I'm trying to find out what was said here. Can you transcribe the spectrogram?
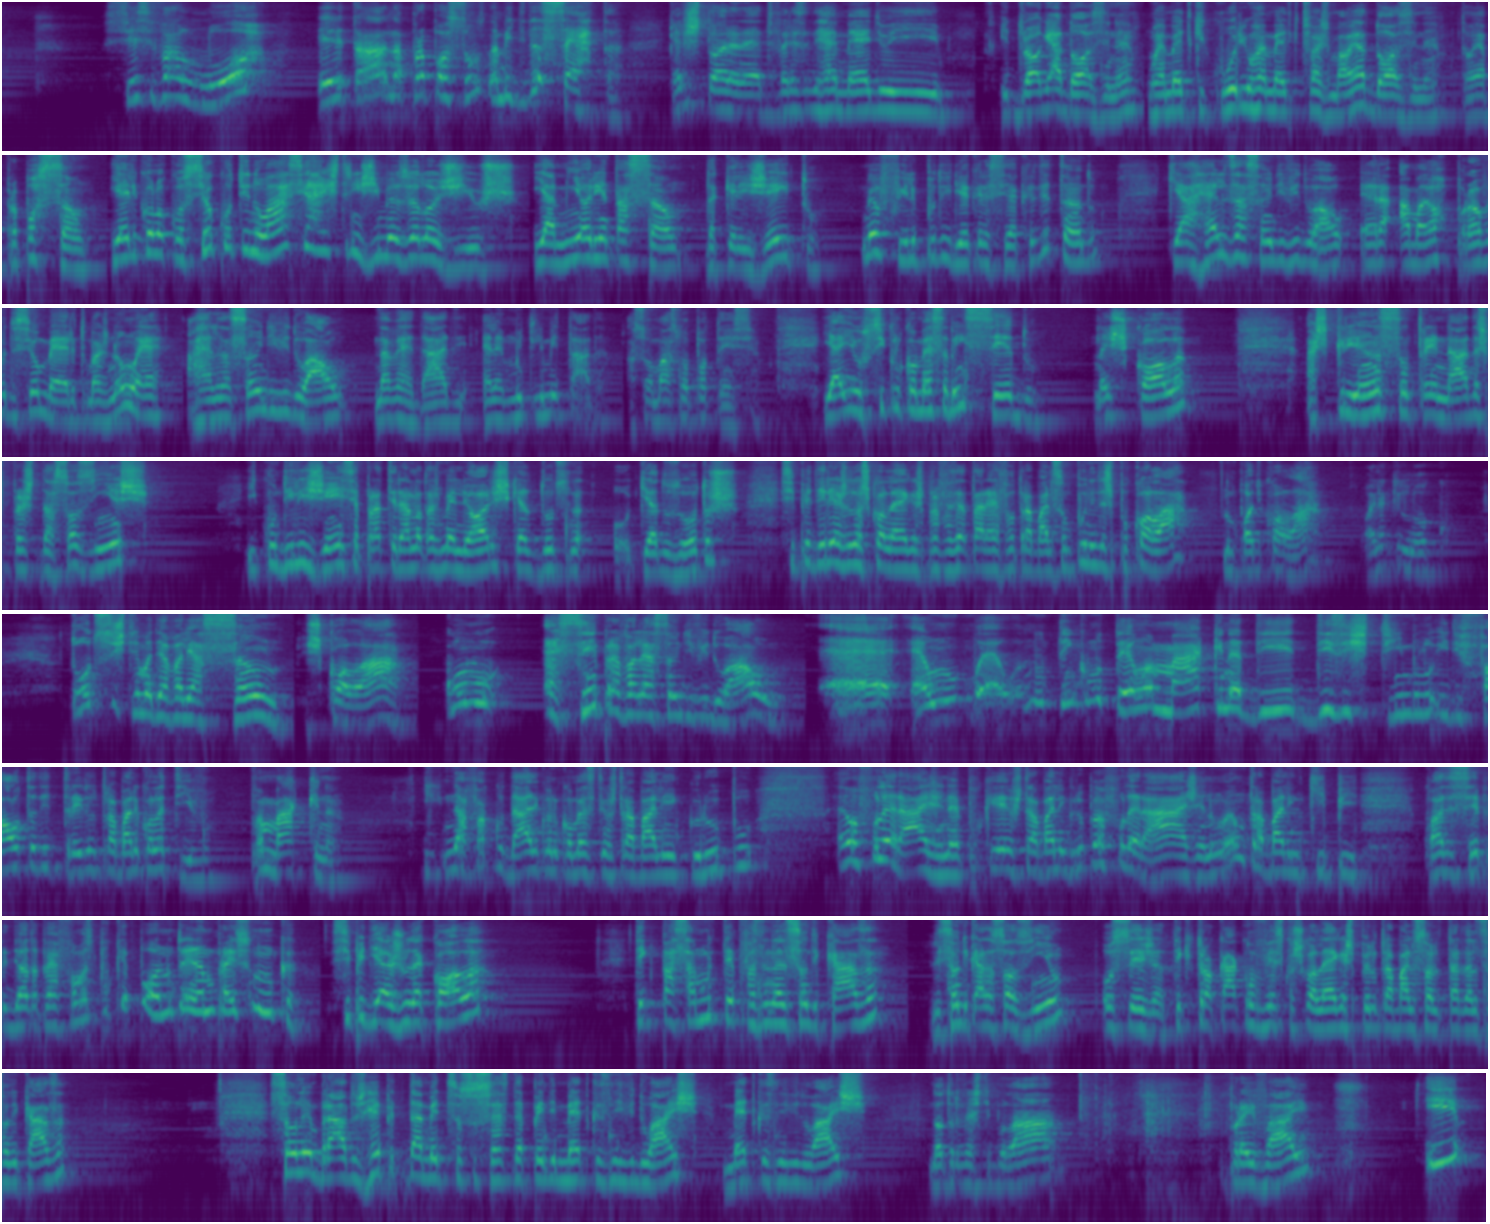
se esse valor ele está na proporção, na medida certa. Aquela história, né? A diferença de remédio e e droga é a dose, né? Um remédio que cura e um remédio que te faz mal é a dose, né? Então é a proporção. E aí ele colocou: se eu continuasse a restringir meus elogios e a minha orientação daquele jeito, meu filho poderia crescer acreditando que a realização individual era a maior prova de seu mérito, mas não é. A realização individual, na verdade, ela é muito limitada, a sua máxima potência. E aí o ciclo começa bem cedo. Na escola, as crianças são treinadas para estudar sozinhas e com diligência para tirar notas melhores que a, dos outros, que a dos outros. Se pedirem ajuda aos colegas para fazer a tarefa ou trabalho, são punidas por colar. Não pode colar. Olha que louco. Todo sistema de avaliação escolar, como é sempre avaliação individual, é, é um, é, não tem como ter uma máquina de desestímulo e de falta de treino do trabalho coletivo. Uma máquina. E na faculdade, quando começa a ter uns trabalhos em grupo, é uma fuleiragem, né? Porque os trabalhos em grupo é uma fuleiragem, não é um trabalho em equipe quase sempre de alta performance, porque, pô, não treinamos para isso nunca. Se pedir ajuda é cola, tem que passar muito tempo fazendo a lição de casa, lição de casa sozinho, ou seja, tem que trocar a conversa com os colegas pelo trabalho solitário da lição de casa. São lembrados repetidamente de seu sucesso depende de métricas individuais, métricas individuais, nota do vestibular, por aí vai. E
